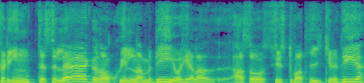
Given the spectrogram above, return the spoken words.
förintelselägren och skillnad med det och hela alltså systematiken i det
